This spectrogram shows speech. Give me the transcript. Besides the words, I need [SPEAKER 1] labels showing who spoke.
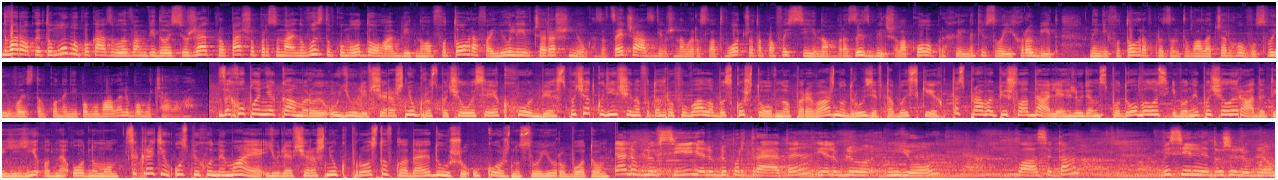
[SPEAKER 1] Два роки тому ми показували вам відеосюжет про першу персональну виставку молодого амбітного фотографа Юлії Вчерашнюк. За цей час дівчина виросла творчо та професійно, в рази збільшила коло прихильників своїх робіт. Нині фотограф презентувала чергову свою виставку. На ній побувала Любов Мочалова.
[SPEAKER 2] Захоплення камерою у Юлі Вчерашнюк розпочалося як хобі. Спочатку дівчина фотографувала безкоштовно, переважно друзів та близьких. Та справа пішла далі. Людям сподобалось, і вони почали радити її одне одному. Секретів успіху немає. Юлія Вчерашнюк просто вкладає душу у кожну свою роботу.
[SPEAKER 3] Я люблю всі, я люблю портрети, я люблю нью, класика. Весільні дуже люблю.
